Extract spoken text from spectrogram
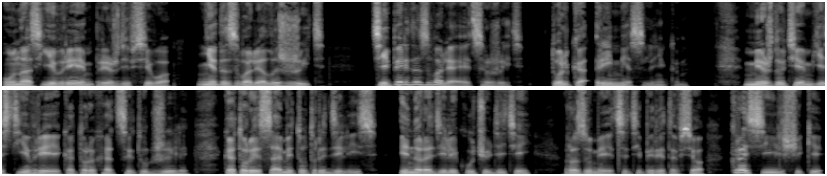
У нас, евреям, прежде всего, не дозволялось жить. Теперь дозволяется жить, только ремесленникам. Между тем есть евреи, которых отцы тут жили, которые сами тут родились и народили кучу детей. Разумеется, теперь это все красильщики,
